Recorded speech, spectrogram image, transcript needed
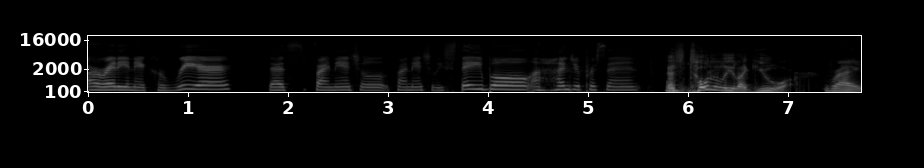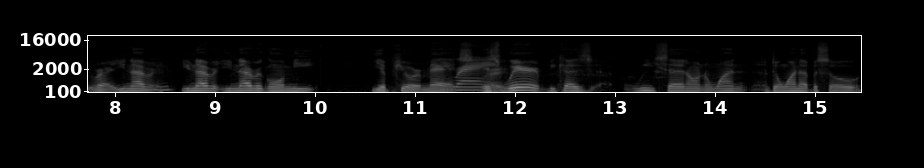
already in their career, that's financial financially stable, a hundred percent. that's totally like you are. right, right. You never, Mhm. you never, you never gonna meet your pure match. Right. It's Right. weird because we said on the one, the one episode.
